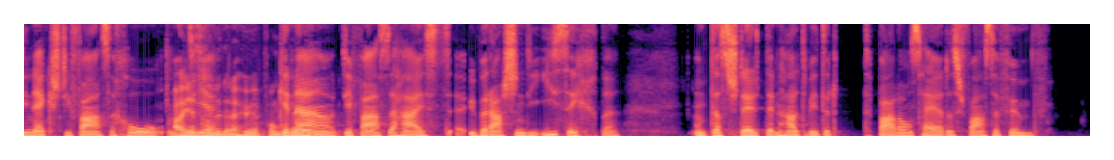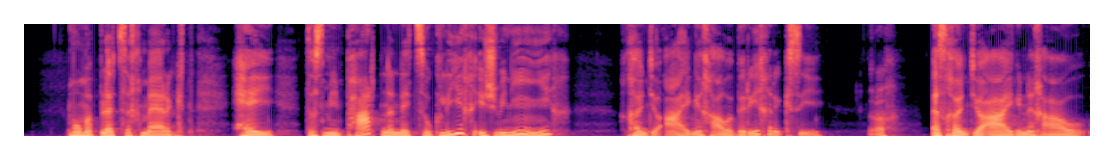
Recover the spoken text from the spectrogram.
die nächste Phase gekommen. Und Ah, jetzt die, kommt wieder ein Höhepunkt. oder? Genau, die Phase heißt überraschende Einsichten. Und das stellt dann halt wieder die Balance her, das ist Phase 5. Wo man plötzlich merkt, hey, dass mein Partner nicht so gleich ist wie ich, könnte ja eigentlich auch eine Bereicherung sein. Ja. Es könnte ja eigentlich auch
